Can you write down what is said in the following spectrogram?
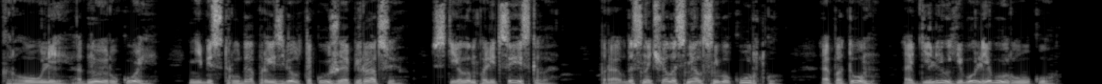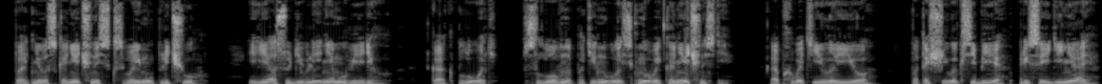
Кроули одной рукой не без труда произвел такую же операцию с телом полицейского. Правда, сначала снял с него куртку, а потом отделил его левую руку. Поднес конечность к своему плечу, и я с удивлением увидел, как плоть словно потянулась к новой конечности, обхватила ее, потащила к себе, присоединяя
